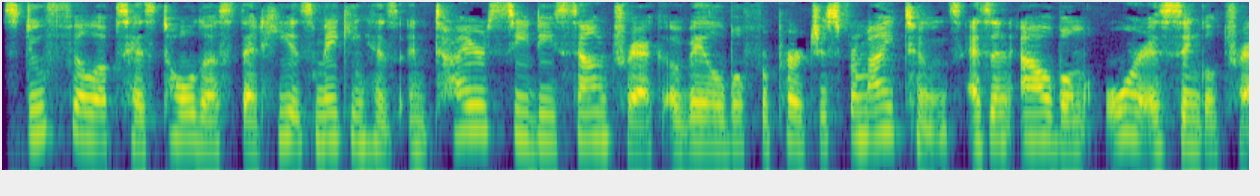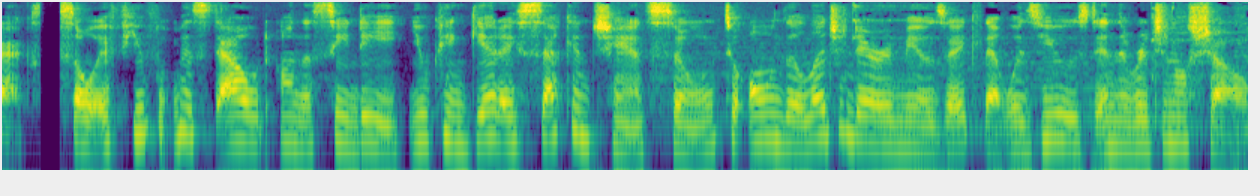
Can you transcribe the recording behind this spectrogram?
Stu Phillips has told us that he is making his entire CD soundtrack available for purchase from iTunes as an album or as single tracks. So if you've missed out on the CD, you can get a second chance soon to own the legendary music that was used in the original show.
